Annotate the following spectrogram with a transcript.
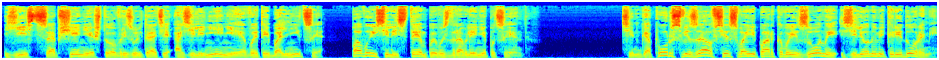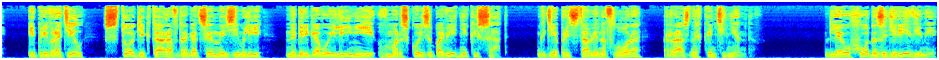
Есть сообщение, что в результате озеленения в этой больнице повысились темпы выздоровления пациентов. Сингапур связал все свои парковые зоны зелеными коридорами и превратил 100 гектаров драгоценной земли на береговой линии в морской заповедник и сад, где представлена флора разных континентов. Для ухода за деревьями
